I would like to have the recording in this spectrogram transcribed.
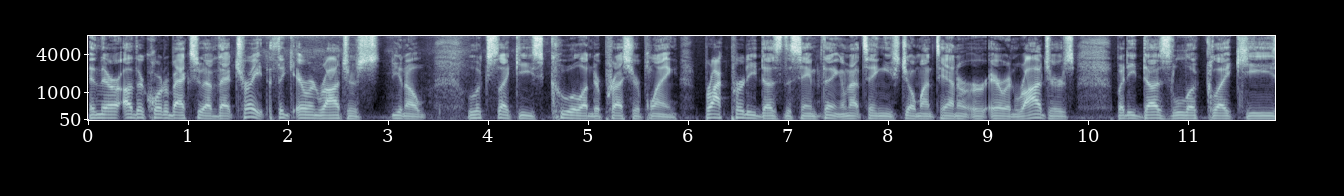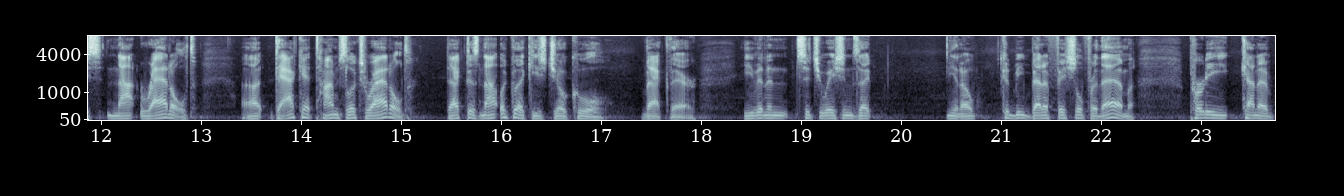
And there are other quarterbacks who have that trait. I think Aaron Rodgers, you know, looks like he's cool under pressure playing. Brock Purdy does the same thing. I'm not saying he's Joe Montana or Aaron Rodgers, but he does look like he's not rattled. Uh, Dak at times looks rattled. Dak does not look like he's Joe Cool back there, even in situations that, you know, could be beneficial for them. Purdy kind of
